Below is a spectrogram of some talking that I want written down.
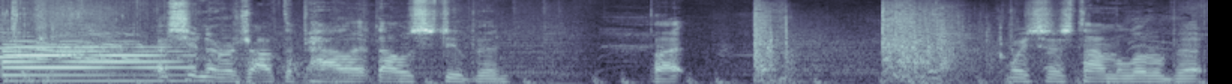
I should never drop the pallet. That was stupid. But wasted his time a little bit.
